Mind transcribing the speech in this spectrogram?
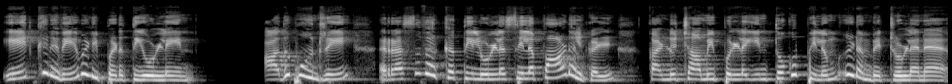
ஏற்கனவே வெளிப்படுத்தியுள்ளேன். அதுபோன்றே ரசவர்க்கத்தில் உள்ள சில பாடல்கள் கண்ணுச்சாமி பிள்ளையின் தொகுப்பிலும் இடம்பெற்றுள்ளன.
